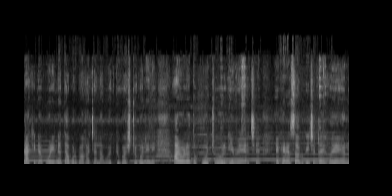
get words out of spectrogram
রাখিটা পড়ি না, তারপর পাখা চালাবো, একটু কষ্ট করে নে। আর ওরা তো প্রচুর ঘেমে গেছে। এখানে সব কিছুটাই হয়ে গেল।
